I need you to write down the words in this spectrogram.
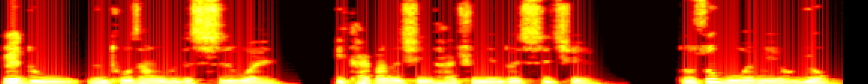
阅读能拓展我们的思维，以开放的心态去面对世界。读书不会没有用，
